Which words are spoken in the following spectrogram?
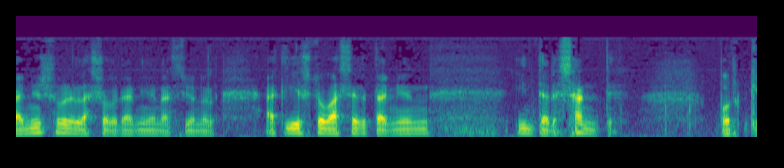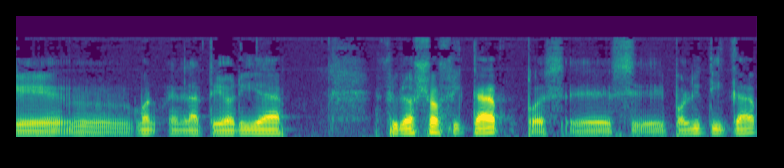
también sobre la soberanía nacional. Aquí esto va a ser también interesante, porque mm, bueno, en la teoría filosófica pues eh, política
